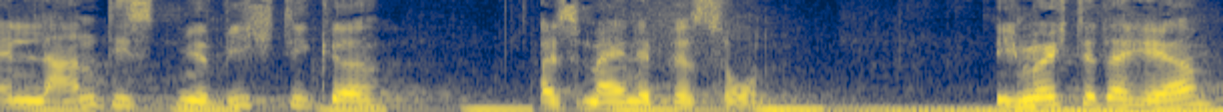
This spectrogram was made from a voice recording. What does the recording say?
Mein Land ist mir wichtiger als meine Person. Ich möchte daher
